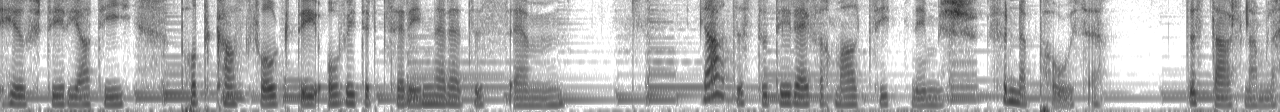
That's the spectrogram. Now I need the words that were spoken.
hilft dir ja die Podcast-Folge, dich auch wieder zu erinnern, dass, ähm, ja, dass du dir einfach mal Zeit nimmst für eine Pause. Das darf nämlich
